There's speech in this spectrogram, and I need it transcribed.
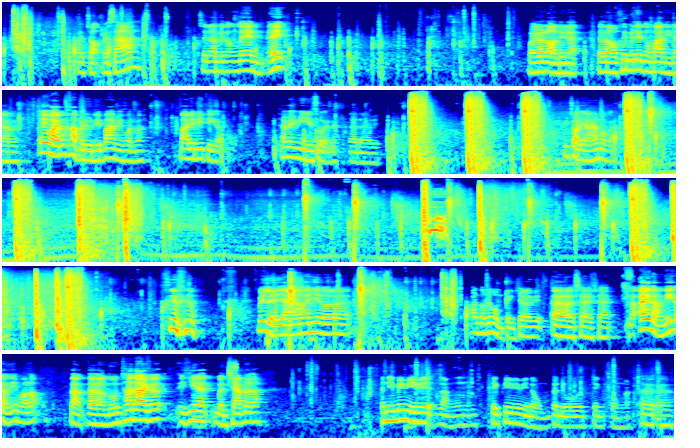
ไปเจาะไปซะจะได้ไม่ต้องเล่น เอ้ยไว้แล้วรอนี่แหละแต่เราขึ้นไปเล่นตรงบ้านนี้ได้ไหมเอ้ยไว้มึงขับไปดูดิบ้านมีคนปะบ้านที่พี่ติ๊กอะถ้าไม่มีสวยเลย ได้ได้พี่พี่เจาะยางให้หมดก่อน ไม่เหลือยางแล้วเฮียแล้วเนี่ยบ้านตรงที่ผมติ๊กใช่ไหมพี่เออใช่ใช่แล้วไอ้ยหลังนี้หลังนี้พอแล้วหลังแต่หลังนู้นถ้าได้ก็ไอ้เฮียเหมือนแชมป์แล้วนะอันนี้ไม่มีพี่หลังติ๊กพี่ไม่มีเดี๋ยวผมไปดูติ๊กตรงอะเออเออ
